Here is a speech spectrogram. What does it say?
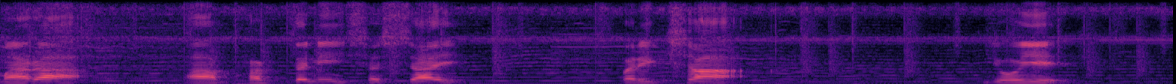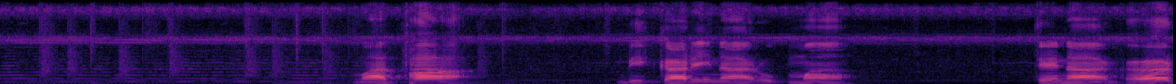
મારા આ ભક્તની સચ્ચાઈ પરીક્ષા જોઈએ. માથા ભિખારીના રૂપમાં તેના ઘર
